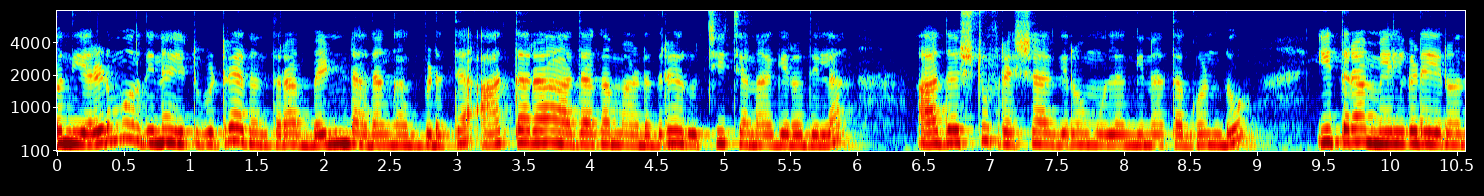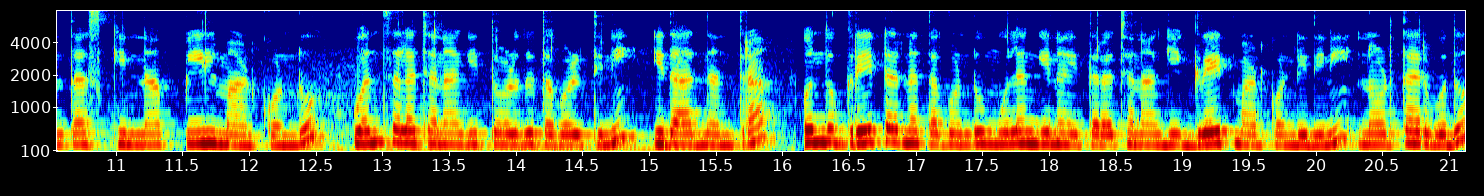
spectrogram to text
ಒಂದು ಎರಡು ಮೂರು ದಿನ ಇಟ್ಬಿಟ್ರೆ ಅದೊಂಥರ ಬೆಂಡ್ ಆದಂಗೆ ಆಗಿಬಿಡುತ್ತೆ. ಆ ಥರ ಆದಾಗ ಮಾಡಿದ್ರೆ ರುಚಿ ಚೆನ್ನಾಗಿರೋದಿಲ್ಲ. ಆದಷ್ಟು ಫ್ರೆಶ್ ಆಗಿರೋ ಮೂಲಂಗಿನ ತಗೊಂಡು, ಈ ಥರ ಮೇಲ್ಗಡೆ ಇರೋಂಥ ಸ್ಕಿನ್ನ ಪೀಲ್ ಮಾಡಿಕೊಂಡು ಒಂದು ಸಲ ಚೆನ್ನಾಗಿ ತೊಳೆದು ತಗೊಳ್ತೀನಿ. ಇದಾದ ನಂತರ ಒಂದು ಗ್ರೇಟರ್ನ ತಗೊಂಡು ಮೂಲಂಗಿನ ಈ ಥರ ಚೆನ್ನಾಗಿ ಗ್ರೇಟ್ ಮಾಡ್ಕೊಂಡಿದ್ದೀನಿ. ನೋಡ್ತಾ ಇರ್ಬೋದು,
